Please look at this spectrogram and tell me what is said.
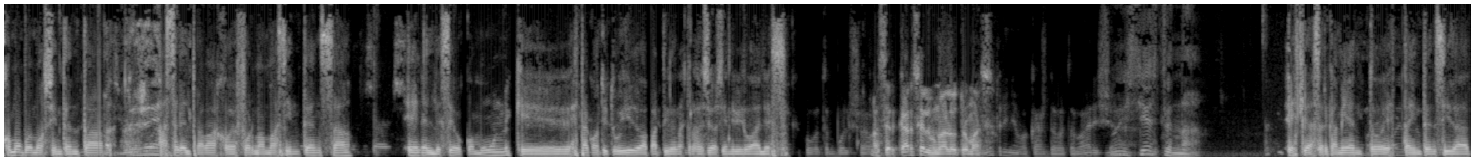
¿Cómo podemos intentar hacer el trabajo de forma más intensa en el deseo común que está constituido a partir de nuestros deseos individuales? Acercarse el uno al otro más este acercamiento, esta intensidad,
